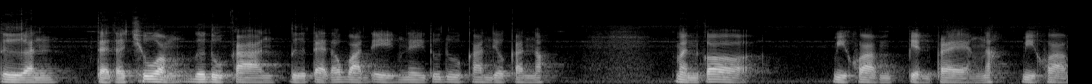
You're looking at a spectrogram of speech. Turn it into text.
เดือนแต่ละช่วงฤดูกาลหรือแต่ละวันเองในฤดูกาลเดียวกันเนาะมันก็มีความเปลี่ยนแปลงนะมีความ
